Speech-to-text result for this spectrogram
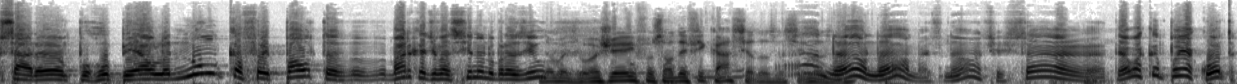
sarampo, rubéola. Nunca foi pauta, marca de vacina no Brasil. Não, mas hoje é em função da eficácia das vacinas. Ah, não, né? não, mas não. Isso é até uma campanha contra.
